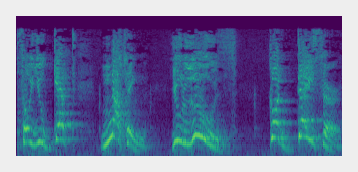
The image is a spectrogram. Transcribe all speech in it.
So you get nothing! You lose! Good day, sir!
